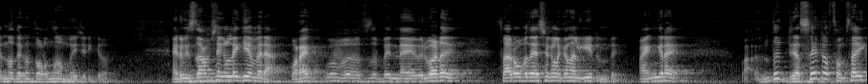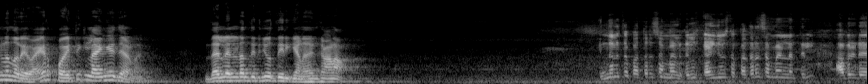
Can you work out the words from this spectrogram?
എന്ന് അദ്ദേഹം തുറന്നു സംഭവിച്ചിരിക്കുന്നത് അതിന്റെ വിശദാംശങ്ങളിലേക്ക് ഞാൻ വരാം. കുറേ പിന്നെ ഒരുപാട് സാരോപദേശങ്ങളൊക്കെ നൽകിയിട്ടുണ്ട്. ഭയങ്കര എന്ത് രസമായിട്ടോ സംസാരിക്കണമെന്ന് അറിയാം ഭയങ്കര പൊയറ്റിക് ലാംഗ്വേജാണ് എന്തായാലും എല്ലാം തിരിഞ്ഞു ഒത്തിരിക്കുകയാണ് അത് കാണാം. ഇന്നലത്തെ പത്രസമ്മേളനത്തിൽ കഴിഞ്ഞ ദിവസത്തെ പത്രസമ്മേളനത്തിൽ അവരുടെ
